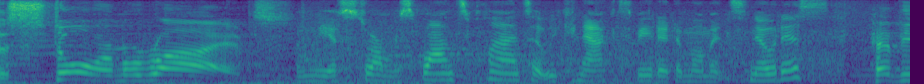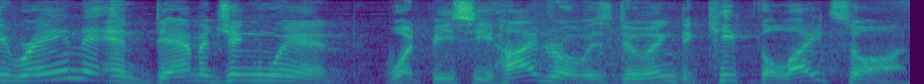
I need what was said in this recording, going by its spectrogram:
the storm arrives. We have storm response plans that we can activate at a moment's notice. Heavy rain and damaging wind. What BC Hydro is doing to keep the lights on.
